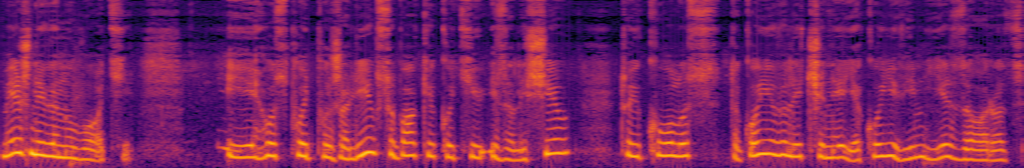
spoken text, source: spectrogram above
Ми ж не винуваті. І Господь пожалів собаки котів і залишив той колос такої величини, якої він є зараз.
